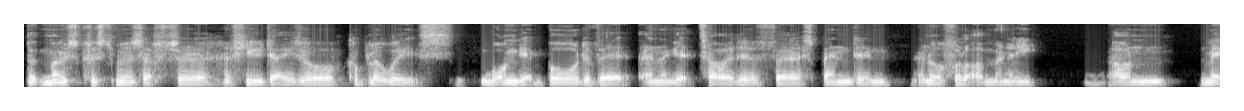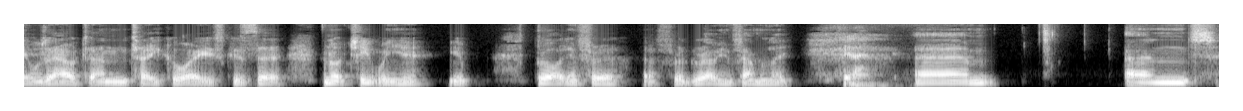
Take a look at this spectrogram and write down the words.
But most customers, after a few days or a couple of weeks, one get bored of it and then get tired of uh, spending an awful lot of money on meals out and takeaways because they're, they're not cheap when you you're providing for a for a growing family. Yeah. Um, and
